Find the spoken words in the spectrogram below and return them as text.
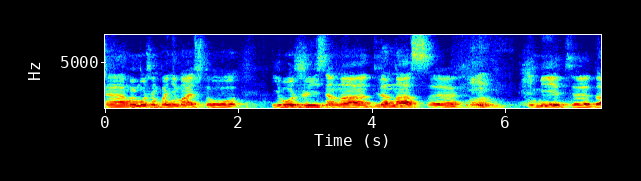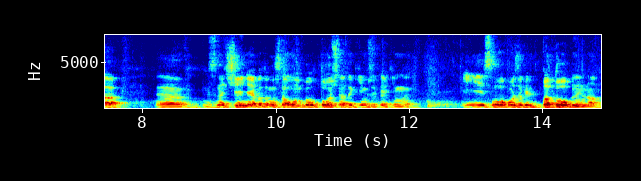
э, мы можем понимать, что его жизнь, она для нас э, имеет э, да, э, значение, потому что он был точно таким же, как и мы. И Слово Божье говорит, подобный нам.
